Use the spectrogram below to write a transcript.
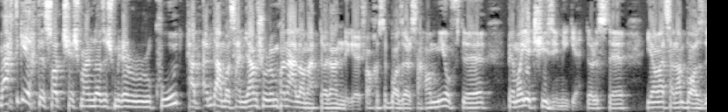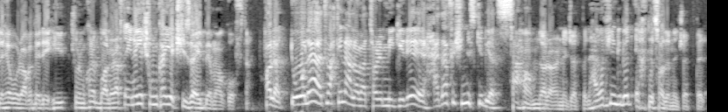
وقتی که اقتصاد چشم اندازش میره رو رکود طبعا دماسنج هم شروع می‌کنه علامت دادن دیگه. شاخص بازار سهام میفته به ما یه چیزی میگه. درسته؟ یا مثلا بازده اوراق بدهی شروع می‌کنه بالا رفته. اینا یه شروع می‌کنن یه چیزایی به ما گفتن. حالا دولت وقتی این علامت ها رو می‌گیره هدفش نیست که بیاد سهامدارا رو نجات بده. هدفش اینه که بیاد اقتصاد رو نجات بده.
